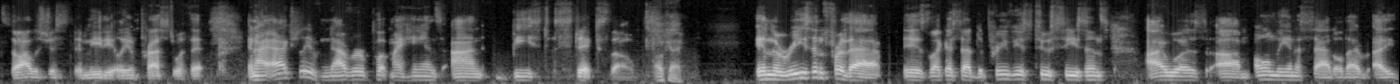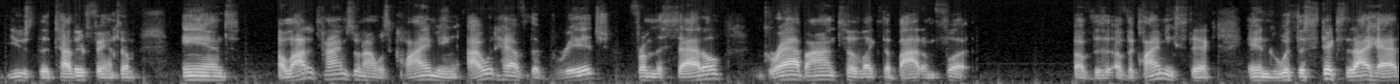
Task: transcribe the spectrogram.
So I was just immediately impressed with it. And I actually have never put my hands on Beast sticks though. Okay. And the reason for that is, like I said, the previous two seasons, I was um, only in a saddle. I, I used the tethered Phantom. And a lot of times when I was climbing, I would have the bridge from the saddle grab onto like the bottom foot of the of the climbing stick and with the sticks that i had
